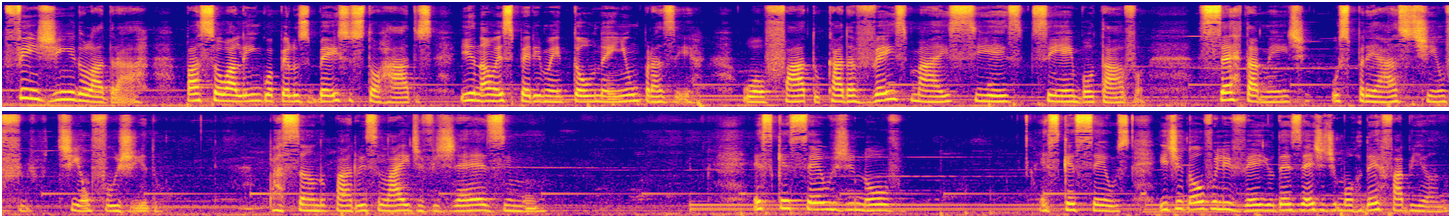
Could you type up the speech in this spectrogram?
fingindo ladrar. Passou a língua pelos beiços torrados e não experimentou nenhum prazer. O olfato cada vez mais se, se embotava. Certamente os preás tinham, tinham fugido. Passando para o slide vigésimo. Esqueceu-os de novo esqueceu-os, e de novo lhe veio o desejo de morder Fabiano,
